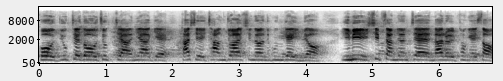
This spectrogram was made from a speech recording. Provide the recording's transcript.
곧 육체도 죽지 아니하게 다시 창조하시는 훈계이며 이미 13년째 나를 통해서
